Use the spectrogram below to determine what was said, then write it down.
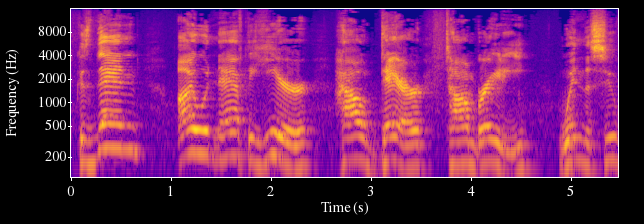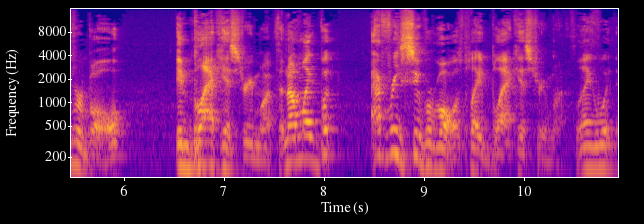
Because then I wouldn't have to hear how dare Tom Brady win the Super Bowl in Black History Month. And I'm like, but every Super Bowl is played Black History Month. Like what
